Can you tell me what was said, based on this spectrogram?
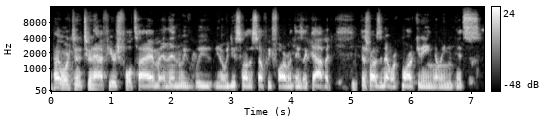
I probably worked in it two and a half years full time, and then we we you know we do some other stuff, we farm and things like that. But as far as the network marketing, I mean, it's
